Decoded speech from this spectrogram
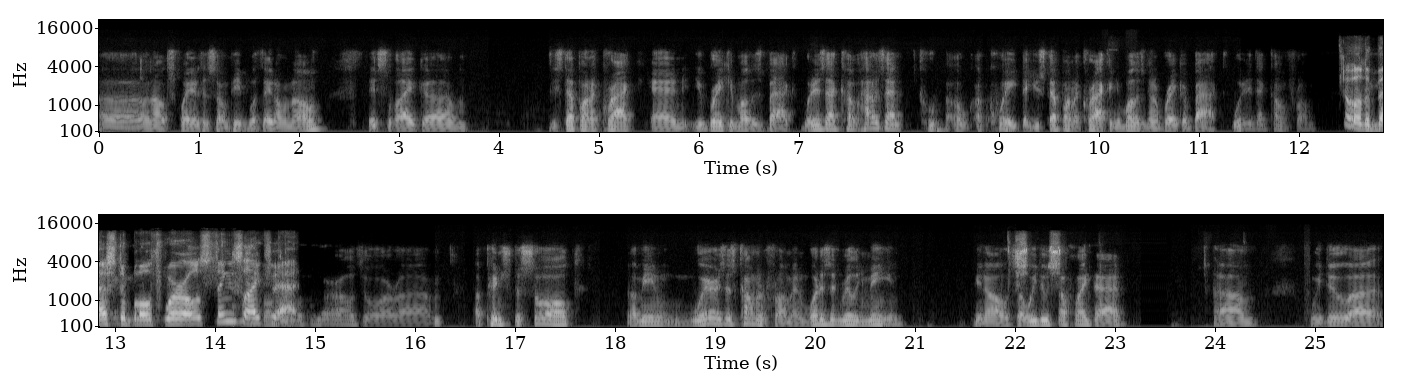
uh, and I'll explain it to some people if they don't know. It's like um, you step on a crack and you break your mother's back. Where does that come? How does that equate that you step on a crack and your mother's going to break her back? Where did that come from? Oh, the best of both worlds, things like that. worlds, or um, a pinch of salt. I mean, where is this coming from, and what does it really mean? You know, so we do stuff like that. Um, we do uh,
